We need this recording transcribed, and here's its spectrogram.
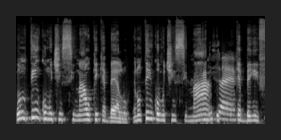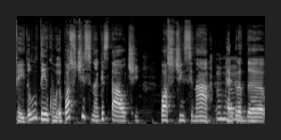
eu não tenho como te ensinar o que, que é belo. Eu não tenho como te ensinar Isso o é. que é bem feito. Eu não tenho como. Eu posso te ensinar Gestalt, posso te ensinar uhum. regra da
